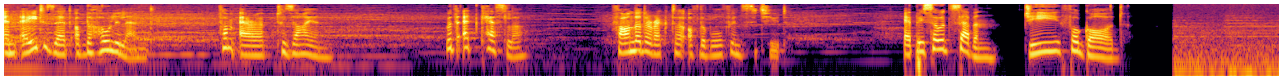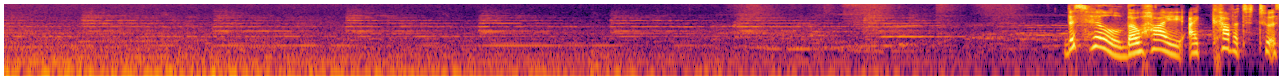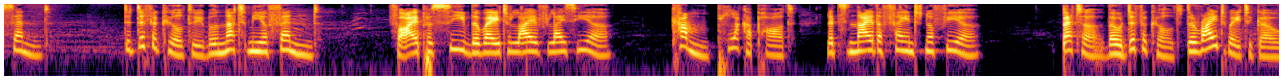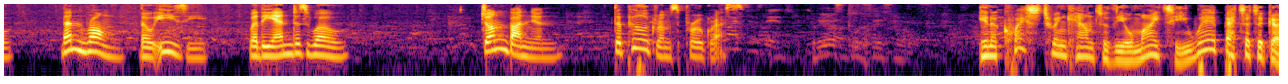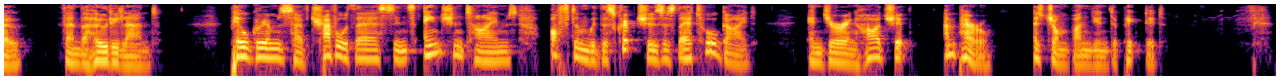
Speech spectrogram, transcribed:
An A to Z of the Holy Land, from Arab to Zion. With Ed Kessler, founder director of the Woolf Institute. Episode 7 G for God. This hill, though high, I covet to ascend. The difficulty will not me offend, for I perceive the way to life lies here. Come, pluck apart, let's neither faint nor fear. Better, though difficult, the right way to go, than wrong, though easy, where the end is woe. John Bunyan, The Pilgrim's Progress. In a quest to encounter the Almighty, where better to go than the Holy Land? Pilgrims have travelled there since ancient times, often with the scriptures as their tour guide, enduring hardship and peril, as John Bunyan depicted.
